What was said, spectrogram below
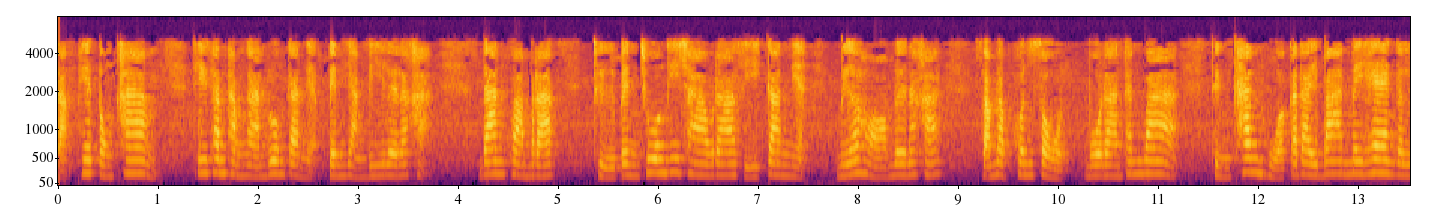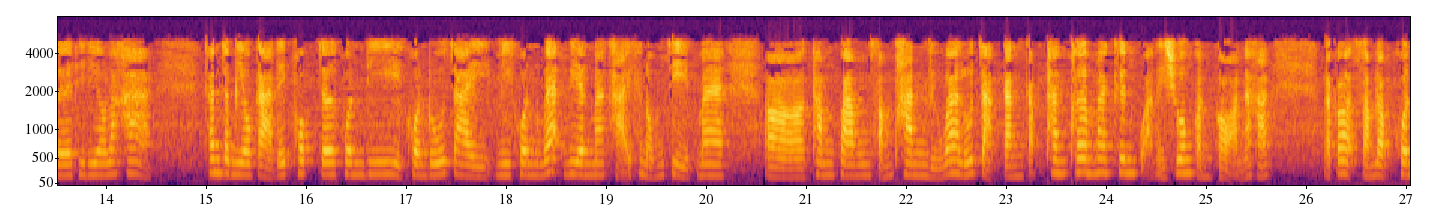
จากเพศตรงข้าม ที่ท่านทำงานร่วมกันเนี่ยเป็นอย่างดีเลยละค่ะ ด้านความรักถือเป็นช่วงที่ชาวราศีกันเนี่ย เนื้อหอมเลยนะคะสำหรับคนโสด โบราณท่านว่า ถึงขั้นหัวกระไดบ้านไม่แห้งกันเลยทีเดียวละค่ะ ท่านจะมีโอกาสได้พบเจอคนดี คนรู้ใจ มีคนแวะเวียนมาขายขนมจีบมาทำความสัมพันธ์หรือว่ารู้จักกันกับท่านเพิ่มมากขึ้นกว่าในช่วงก่อนๆนนะคะ แล้วก็สำหรับคน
